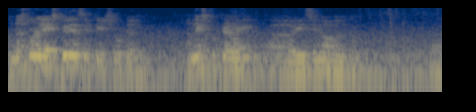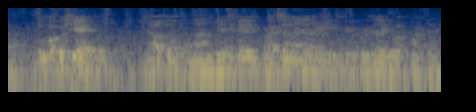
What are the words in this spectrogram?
ಒಂದಷ್ಟು ಒಳ್ಳೆ ಎಕ್ಸ್ಪೀರಿಯನ್ಸ್ ಇತ್ತು ಈ ಶೂಟಲ್ಲಿ ಅನ್ಎಕ್ಸ್ಪೆಕ್ಟೆಡ್ ಆಗಿ ಈ ಸಿನಿಮಾ ಬಂತು. ತುಂಬ ಖುಷಿ ಆಯಿತು. ಯಾವತ್ತು ನಾನು ಬೇಸಿಕಲಿ ಪ್ರೊಡಕ್ಷನ್ ಮ್ಯಾನೇಜರ್ ಆಗಿ ಎಕ್ಸಿಕ್ಯೂಟಿವ್ ಪ್ರೊಡ್ಯೂಸರ್ ಆಗಿ ವರ್ಕ್ ಮಾಡ್ತೇನೆ.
